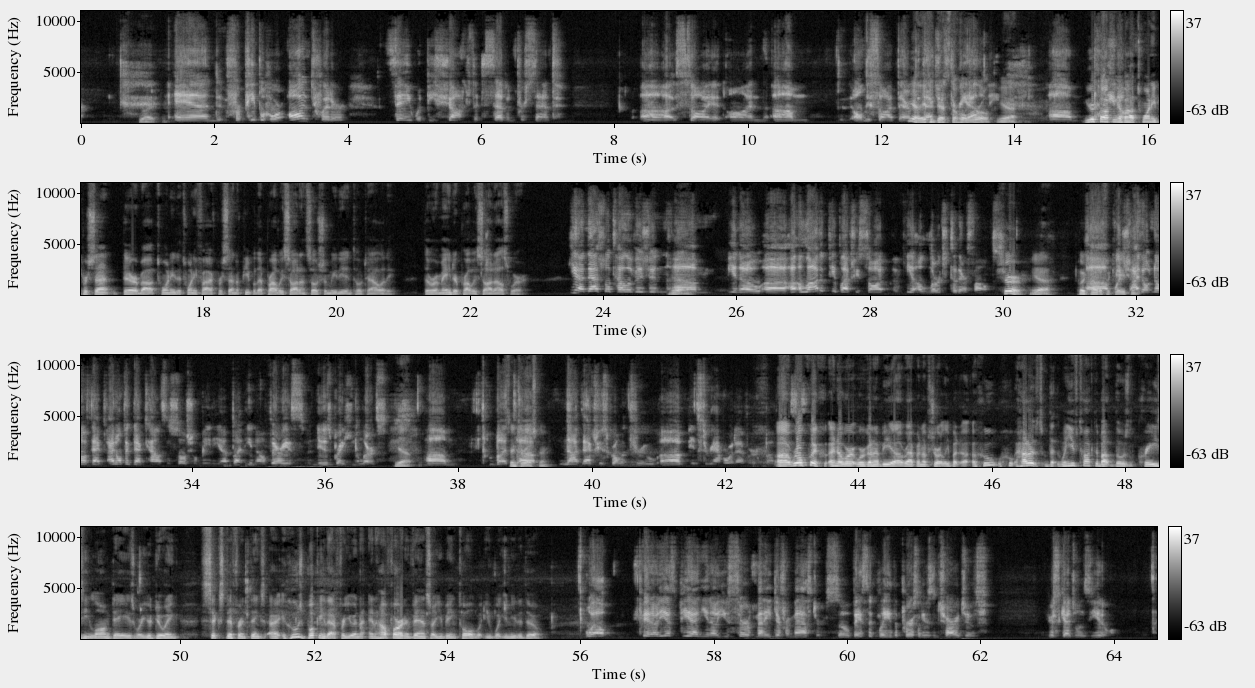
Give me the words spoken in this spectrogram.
Right. And for people who are on Twitter, they would be shocked that seven percent uh, saw it on um, only saw it there. Yeah, But they think that's just the whole world. Yeah. Um, You're talking you know, about 20%. There about 20 to 25% of people that probably saw it on social media in totality. The remainder probably saw it elsewhere. yeah, national television. Yeah. Um, you know, uh, a lot of people actually saw it via alerts to their phones. Sure. Yeah. Push Um, which. I don't know if that I don't think that counts as social media, but you know, various news breaking alerts. yeah. Um, but It's interesting. Not actually scrolling through uh, Instagram or whatever. Uh, real quick, I know we're, we're going to be uh, wrapping up shortly, but uh, who, who, how does, when you've talked about those crazy long days where you're doing six different things, uh, who's booking that for you and, and how far in advance are you being told what you, what you need to do? Well, you know, at ESPN, you know, you serve many different masters. So basically, the person who's in charge of your schedule is you.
